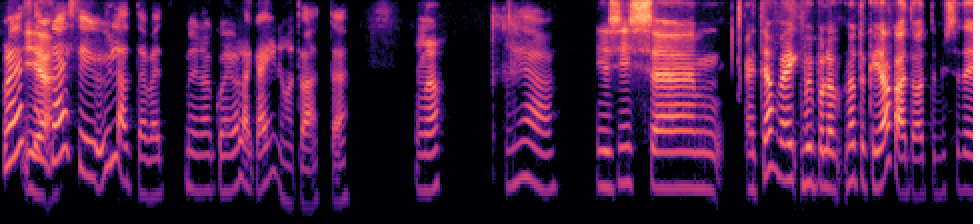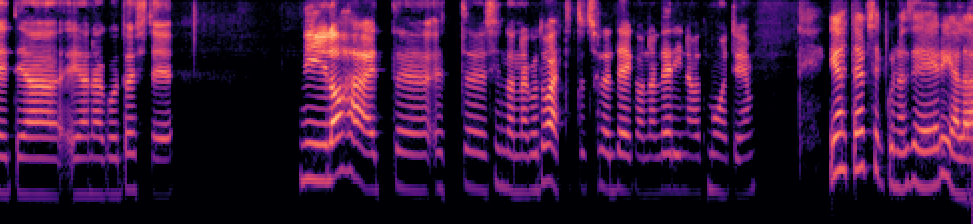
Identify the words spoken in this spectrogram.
kuule, see yeah. on täiesti üllatav, et me nagu ei ole käinud, vaata. noh. jaa ja siis, ähm, et jah, võib-olla natuke jagada, vaata, mis sa teed ja, ja nagu tõesti nii lahe, et, et sind on nagu toetatud sellel teekonnal erinevat moodi jah, täpselt, kuna see eriala,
